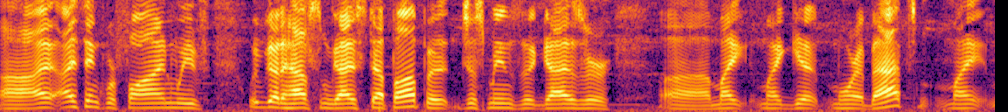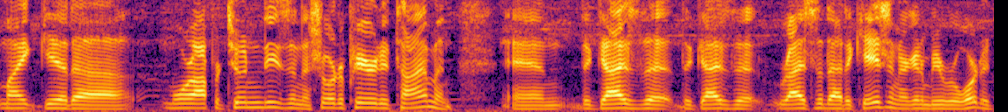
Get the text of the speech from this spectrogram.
Uh, I, I think we're fine. We've we've got to have some guys step up. It just means that guys are uh, might might get more at bats, might might get uh, more opportunities in a shorter period of time, and and the guys that the guys that rise to that occasion are going to be rewarded.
